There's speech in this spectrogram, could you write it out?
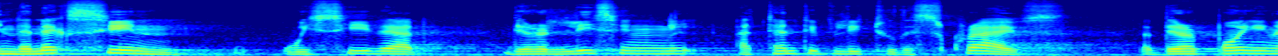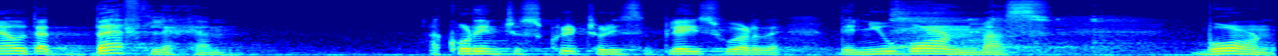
In the next scene, we see that they are listening attentively to the scribes, that they are pointing out that Bethlehem, according to Scripture, is the place where the, the newborn must born.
